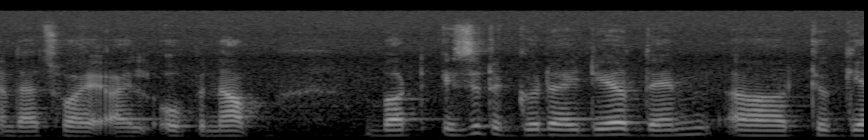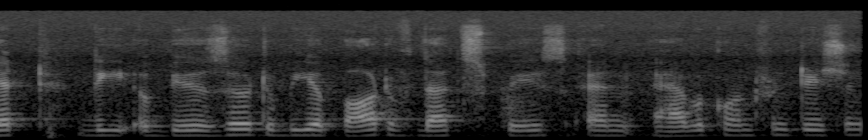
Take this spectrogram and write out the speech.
and that's why I'll open up. But is it a good idea then uh, to get the abuser to be a part of that space and have a confrontation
